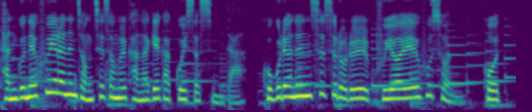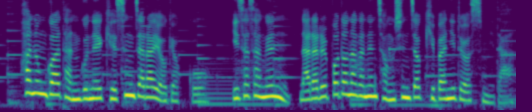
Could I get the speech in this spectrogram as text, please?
단군의 후예라는 정체성을 강하게 갖고 있었습니다. 고구려는 스스로를 부여의 후손, 곧 환웅과 단군의 계승자라 여겼고 이 사상은 나라를 뻗어나가는 정신적 기반이 되었습니다.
